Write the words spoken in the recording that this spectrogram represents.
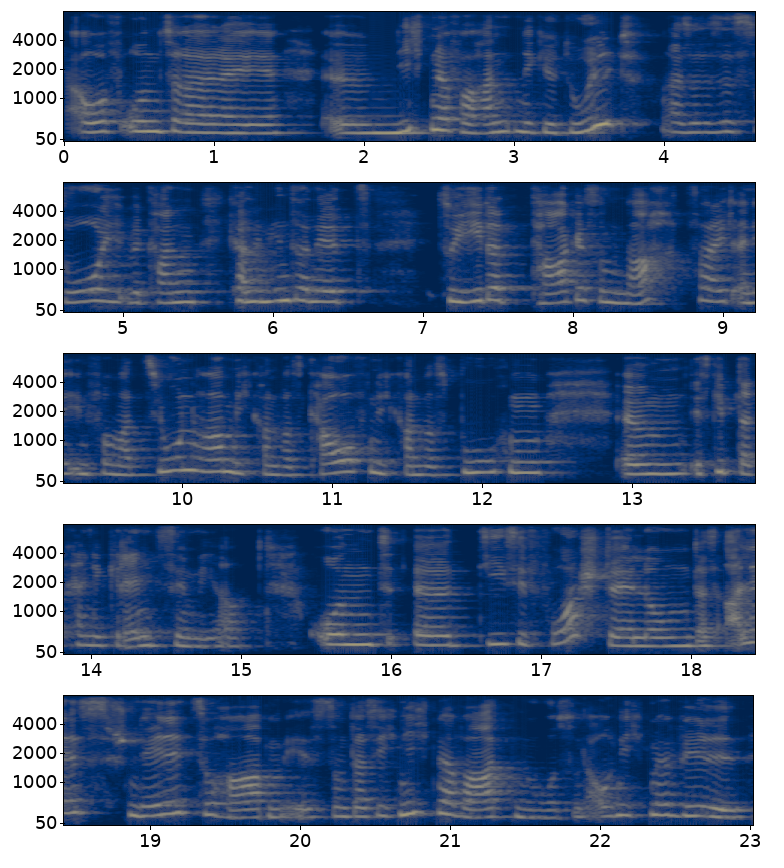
auf unsere nicht mehr vorhandene Geduld. Also das ist so, man kann, kann im Internet zu jeder Tages- und Nachtzeit eine Information haben. Ich kann was kaufen, ich kann was buchen. Ähm, es gibt da keine Grenze mehr. Und äh, diese Vorstellung, dass alles schnell zu haben ist und dass ich nicht mehr warten muss und auch nicht mehr will,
